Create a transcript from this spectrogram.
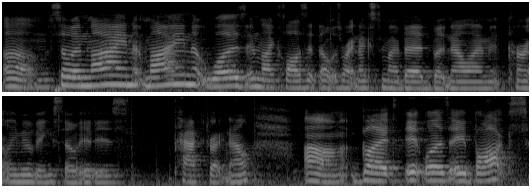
Um, so in mine, mine was in my closet that was right next to my bed, but now I'm currently moving, so it is packed right now. Um, but it was a box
